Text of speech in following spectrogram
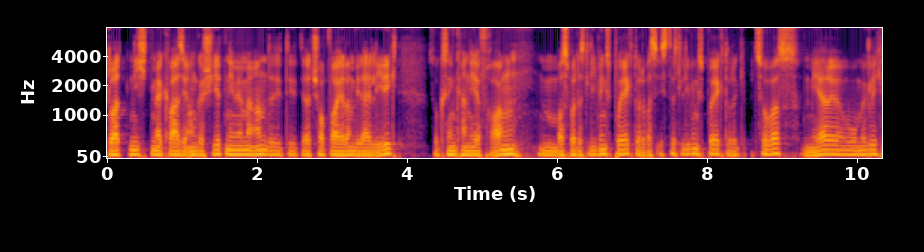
dort nicht mehr quasi engagiert, nehme ich mal an. Die, die, der Job war ja dann wieder erledigt. So gesehen kann ich ja fragen, was war das Lieblingsprojekt oder was ist das Lieblingsprojekt oder gibt es sowas? Mehrere womöglich?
